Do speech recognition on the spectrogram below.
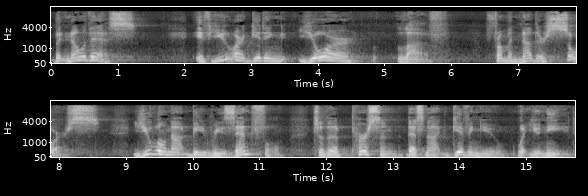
But know this if you are getting your love from another source, you will not be resentful to the person that's not giving you what you need.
